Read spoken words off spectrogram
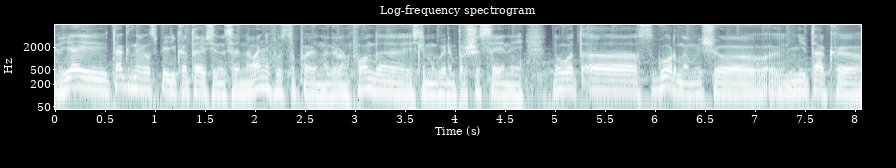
Ну, я и так на велосипеде катаюсь, и на соревнованиях выступаю, на Гранд-фонда, если мы говорим про шоссейный. Ну вот э, с горным еще не так э,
